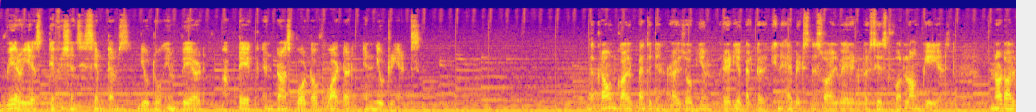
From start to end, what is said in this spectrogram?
various deficiency symptoms due to impaired uptake and transport of water and nutrients. The crown gall pathogen Rhizobium radiobacter inhabits the soil where it persists for long periods. Not all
